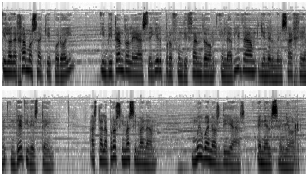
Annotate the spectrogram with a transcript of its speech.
Y lo dejamos aquí por hoy, invitándole a seguir profundizando en la vida y en el mensaje de Edith Stein. Hasta la próxima semana muy buenos días en el Señor.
